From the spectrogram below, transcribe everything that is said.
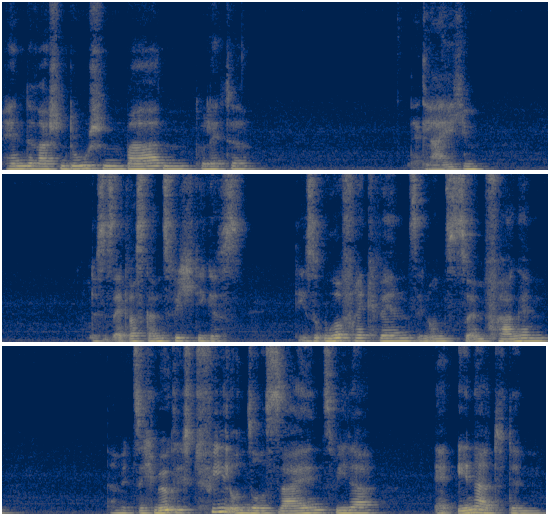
Hände waschen, duschen, baden, Toilette, dergleichen. Das ist etwas ganz Wichtiges, diese Urfrequenz in uns zu empfangen, damit sich möglichst viel unseres Seins wieder erinnert, denn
